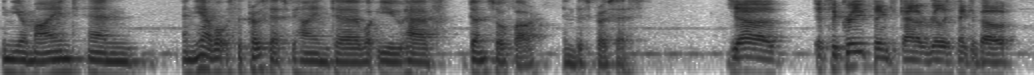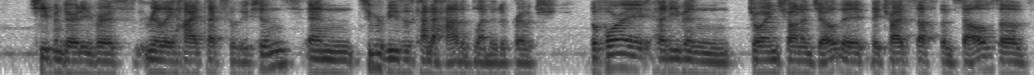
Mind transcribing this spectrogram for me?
in your mind, and and yeah, what was the process behind uh, what you have done so far in this process? Yeah, it's a great thing to kind of really think about cheap and dirty versus really high tech solutions. And SuperVisas kind of had a blended approach. Before I had even joined Sean and Joe, they they tried stuff themselves of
